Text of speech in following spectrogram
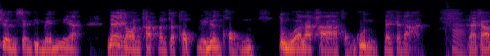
เชิงเซนติเมนต์เนี่ยแน่นอนครับมันจะทบในเรื่องของตัวราคาของหุ้นในกระดานนะครับ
